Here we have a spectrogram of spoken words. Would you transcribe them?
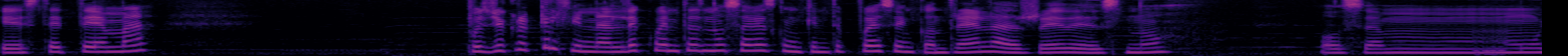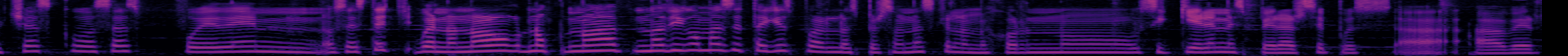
este tema, pues yo creo que al final de cuentas no sabes con quién te puedes encontrar en las redes, ¿no? O sea, muchas cosas pueden, o sea, este, bueno, no, no, no, no digo más detalles para las personas que a lo mejor no, si quieren esperarse pues a, a ver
